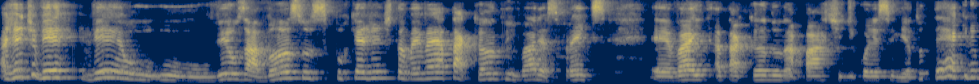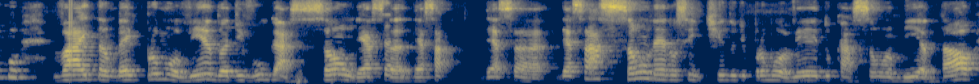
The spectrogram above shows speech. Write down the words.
a gente vê, vê, o, o, vê os avanços, porque a gente também vai atacando em várias frentes. É, vai atacando na parte de conhecimento técnico, vai também promovendo a divulgação dessa, dessa, dessa, dessa ação, né, no sentido de promover educação ambiental.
